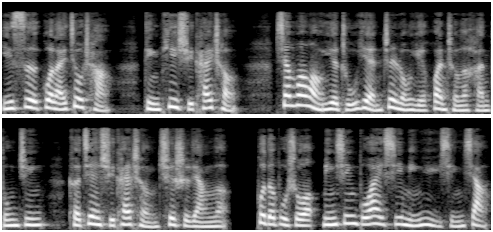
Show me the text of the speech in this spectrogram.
疑似过来救场，顶替徐开骋。相关网页主演阵容也换成了韩东君，可见徐开骋确实凉了。不得不说，明星不爱惜名誉与形象，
